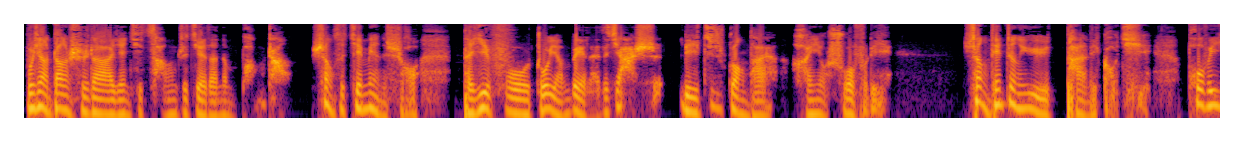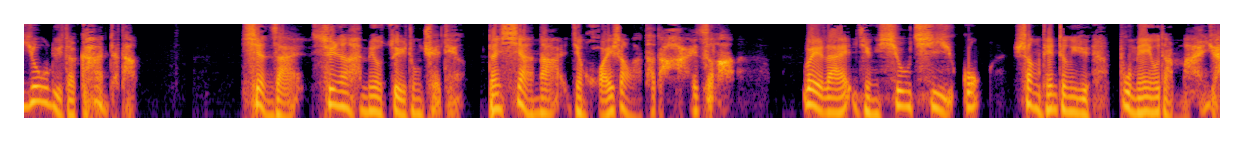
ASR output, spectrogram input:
不像当时的延崎藏之界的那么膨胀。上次见面的时候，他一副着眼未来的架势，理智状态很有说服力。上天正玉叹了一口气，颇为忧虑的看着他。现在虽然还没有最终确定，但夏娜已经怀上了他的孩子了，未来已经休妻与共。上天正玉不免有点埋怨：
